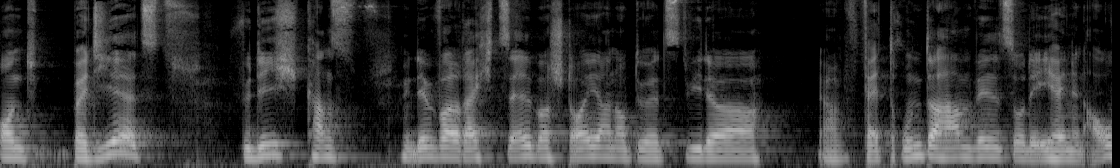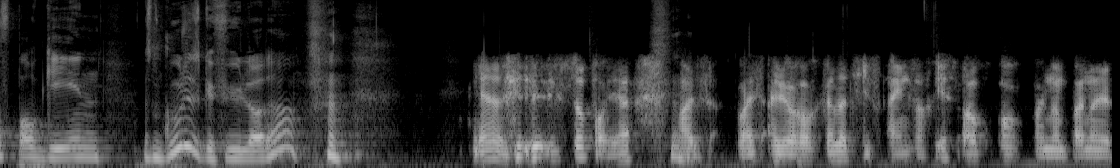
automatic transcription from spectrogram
Und bei dir jetzt, für dich kannst in dem Fall recht selber steuern, ob du jetzt wieder ja, Fett runter haben willst oder eher in den Aufbau gehen. Das ist ein gutes Gefühl, oder? Ja, ist super, ja. Weil es einfach auch relativ einfach ist, auch, auch bei einer, bei einer,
